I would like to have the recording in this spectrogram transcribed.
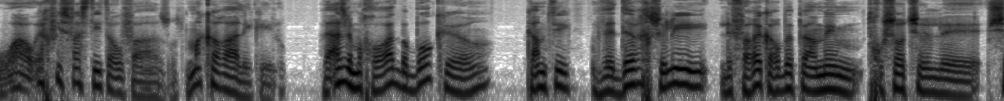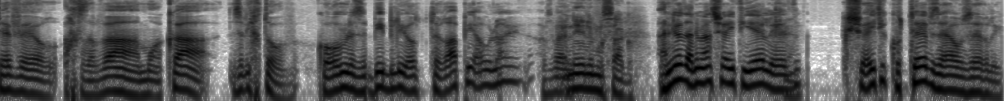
וואו, איך פספסתי את ההופעה הזאת? מה קרה לי, כאילו? ואז למחרת בבוקר קמתי, ודרך שלי לפרק הרבה פעמים תחושות של אה, שבר, אכזבה, מועקה, זה לכתוב. קוראים לזה ביבליותרפיה אולי, אבל... אני אין לי מושג. אני לא יודע, אני מאז שהייתי ילד, כן. כשהייתי כותב זה היה עוזר לי.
